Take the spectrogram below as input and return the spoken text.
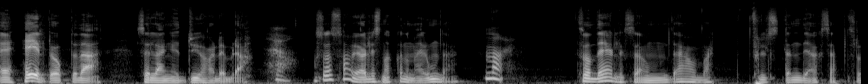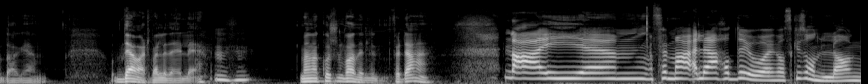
er helt opp til deg, så lenge du har det bra. Ja. Og så har vi aldri snakka noe mer om det. Nei. Så det er liksom Det har vært fullstendig aksept fra dag én. Og det har vært veldig deilig. Mhm. Men hvordan var det for deg? Nei, ehm, for meg Eller jeg hadde jo en ganske sånn lang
